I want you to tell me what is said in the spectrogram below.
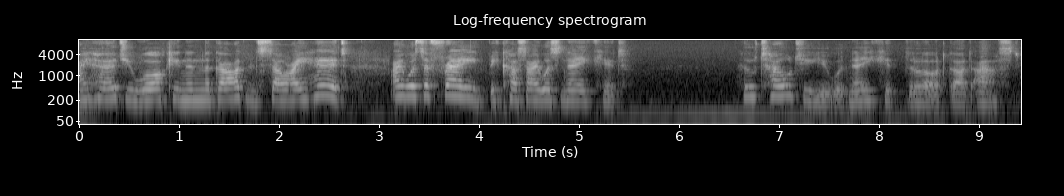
I heard you walking in the garden, so I hid. I was afraid because I was naked. Who told you you were naked? The Lord God asked.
